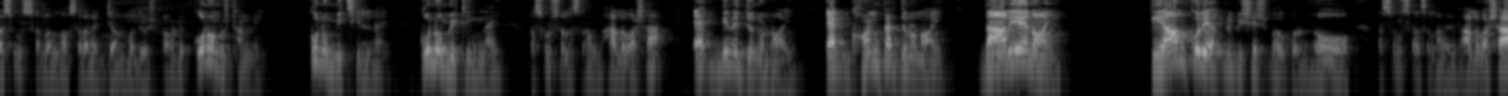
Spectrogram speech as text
রাসুল সাল্লাহ সাল্লামের জন্মদিবস পালনের কোনো অনুষ্ঠান নেই, কোনো মিছিল নাই, কোনো মিটিং নাই। রাসুল সাল্লাহ সাল্লাম ভালোবাসা একদিনের জন্য নয়, এক ঘণ্টার জন্য নয়, দাঁড়িয়ে নয়। কেয়াম করে আপনি বিশেষভাবে করেন, নো, রাসুল সাল্লাহ সাল্লামের ভালোবাসা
